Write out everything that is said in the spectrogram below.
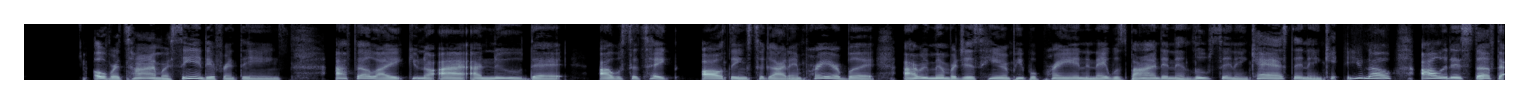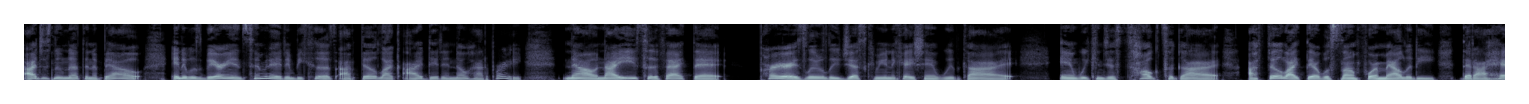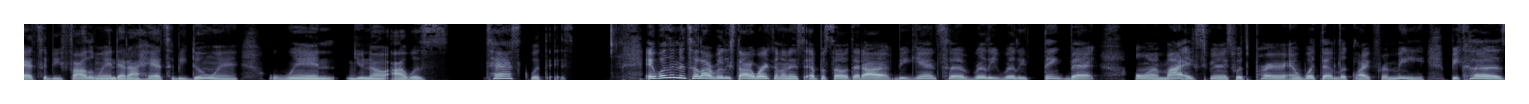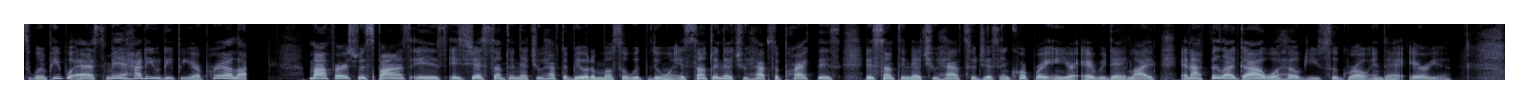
over time or seeing different things. I felt like, you know, I, I knew that I was to take all things to God in prayer, but I remember just hearing people praying and they was binding and loosing and casting and, you know, all of this stuff that I just knew nothing about. And it was very intimidating because I felt like I didn't know how to pray. Now, naive to the fact that prayer is literally just communication with God and we can just talk to God. I feel like there was some formality that I had to be following, that I had to be doing when, you know, I was tasked with this. It wasn't until I really started working on this episode that I began to really, really think back on my experience with prayer and what that looked like for me. Because when people ask, man, how do you deepen your prayer life? My first response is it's just something that you have to build a muscle with doing. It's something that you have to practice. It's something that you have to just incorporate in your everyday life. And I feel like God will help you to grow in that area.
